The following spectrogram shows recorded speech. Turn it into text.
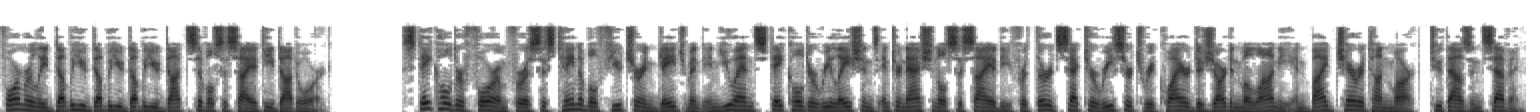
formerly www.civilsociety.org Stakeholder Forum for a Sustainable Future Engagement in UN Stakeholder Relations International Society for Third Sector Research Required Desjardins Milani and Bide Cheriton Mark, 2007.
